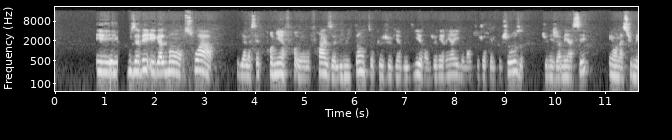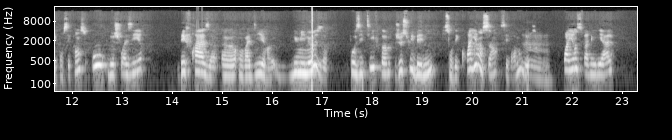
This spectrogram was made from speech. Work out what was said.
Et vous avez également soit il y a la, cette première euh, phrase limitante que je viens de dire, je n'ai rien, il me manque toujours quelque chose, je n'ai jamais assez, et on assume les conséquences, ou de choisir des phrases, euh, on va dire, lumineuses, positives, comme je suis béni, qui sont des croyances, hein, c'est vraiment des hmm. croyances familiales,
